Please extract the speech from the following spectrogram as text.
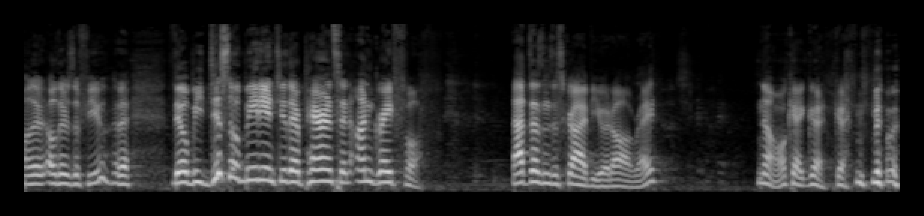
Oh, there, oh, there's a few. Uh, they'll be disobedient to their parents and ungrateful. That doesn't describe you at all, right? No, okay, good, good.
